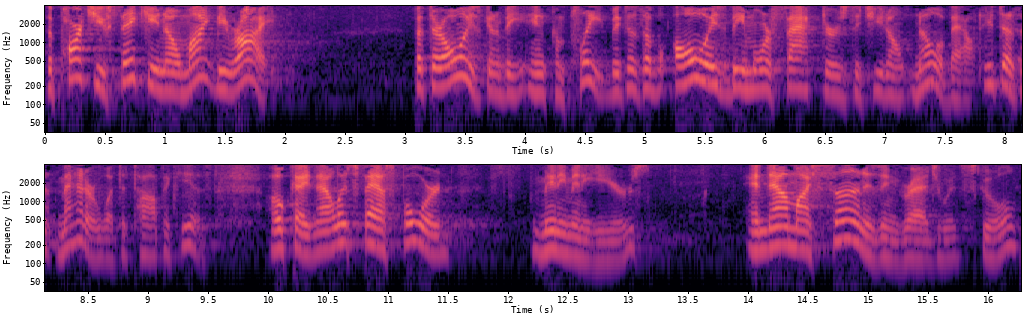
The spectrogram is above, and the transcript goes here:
the part you think you know might be right, but they're always going to be incomplete because there'll always be more factors that you don't know about. It doesn't matter what the topic is. Okay, now let's fast forward many, many years. And now my son is in graduate school,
